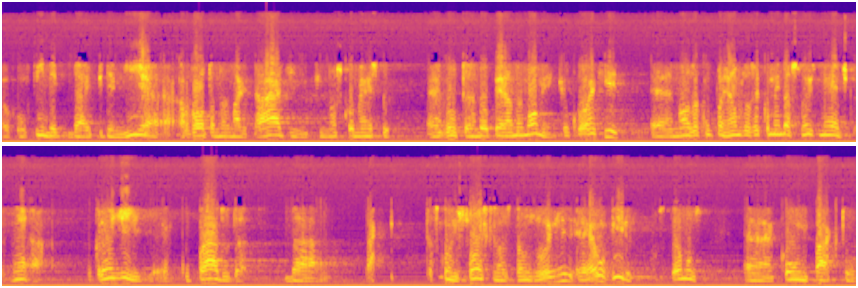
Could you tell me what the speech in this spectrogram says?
a, o fim de, da epidemia, a, a, volta à normalidade, enfim, nosso comércio é, voltando a operar normalmente. Ocorre que é, nós acompanhamos as recomendações médicas. Né? o grande é, culpado da, da, das condições que nós estamos hoje é o vírus. Nós estamos é, com um impacto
